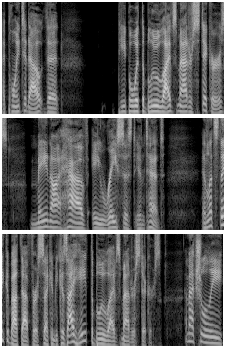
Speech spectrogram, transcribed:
I pointed out that people with the Blue Lives Matter stickers may not have a racist intent. And let's think about that for a second because I hate the Blue Lives Matter stickers. I'm actually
